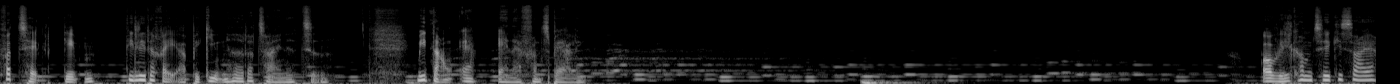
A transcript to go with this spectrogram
fortalt gennem de litterære begivenheder, der tegnede tiden. Mit navn er Anna von Sperling. Og velkommen til, Kisaya.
